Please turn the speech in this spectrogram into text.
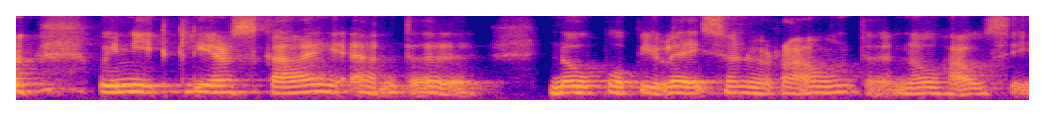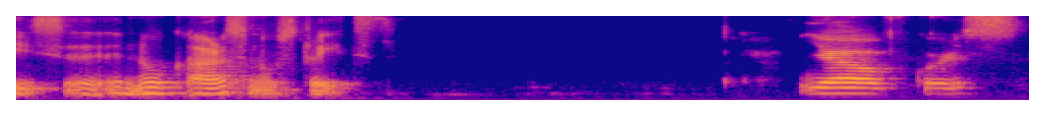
we need clear sky and uh, no population around, uh, no houses, uh, no cars, no streets. Yeah, of course.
